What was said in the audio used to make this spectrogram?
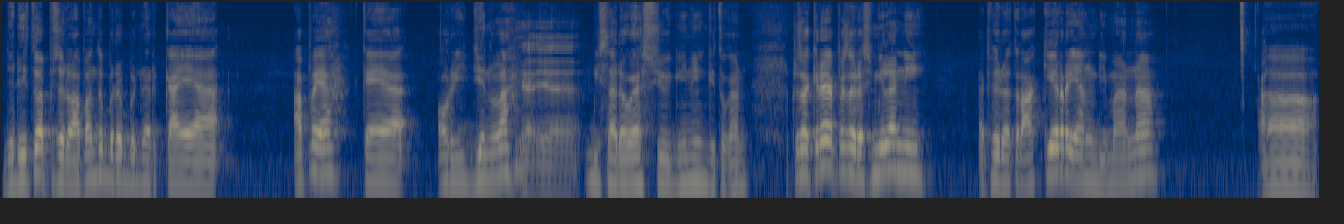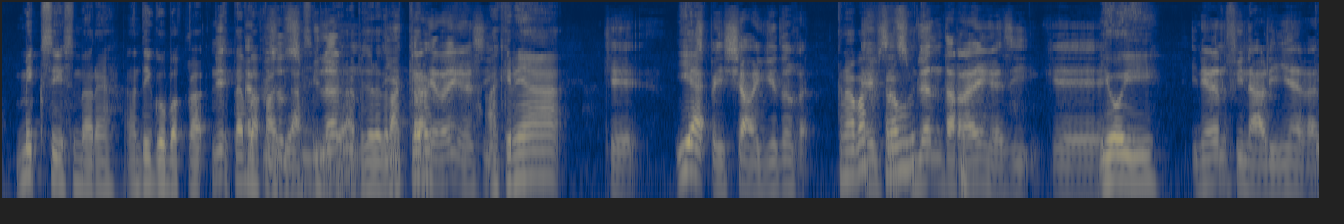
Jadi itu episode 8 tuh bener-bener kayak apa ya kayak origin lah Ya, ya, ya. bisa ada Westview gini gitu kan terus akhirnya episode 9 nih episode terakhir yang di mana eh mix sih sebenarnya nanti gue bakal Ini kita bakal episode jelasin 9 juga. episode terakhir akhirnya Kayak Iya. spesial gitu kan. Kenapa? Episode Kenapa? 9 ntar aja gak sih? Kayak yoi ini kan finalinya kan.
